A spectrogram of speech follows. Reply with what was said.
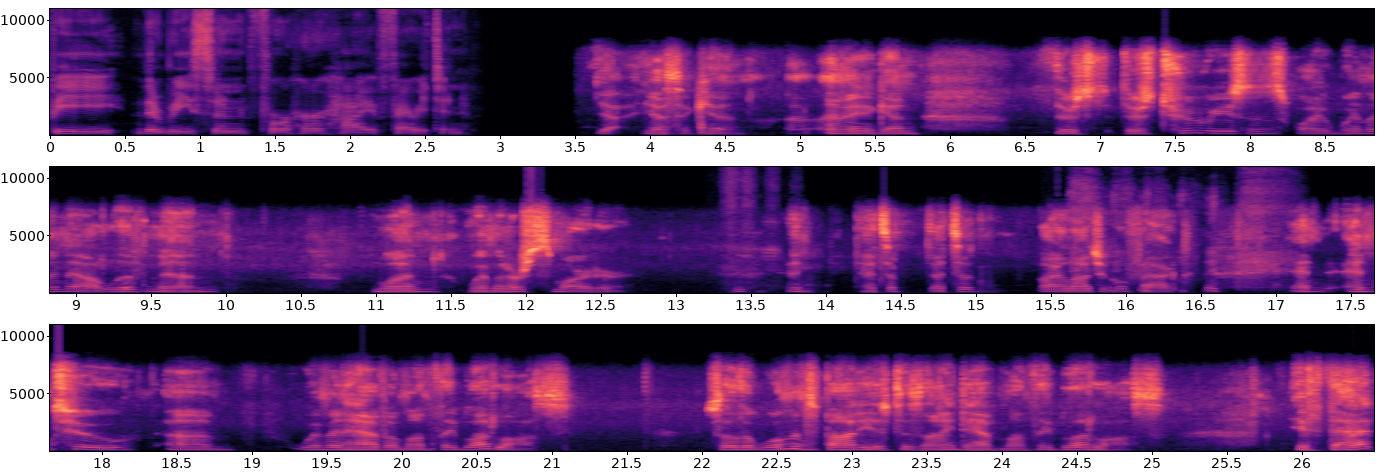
be the reason for her high ferritin? Yeah, yes, it can. Uh, I mean, again, there's there's two reasons why women outlive men. One, women are smarter, and that's a that's a biological fact. and and two, um, women have a monthly blood loss. So the woman's body is designed to have monthly blood loss. If that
